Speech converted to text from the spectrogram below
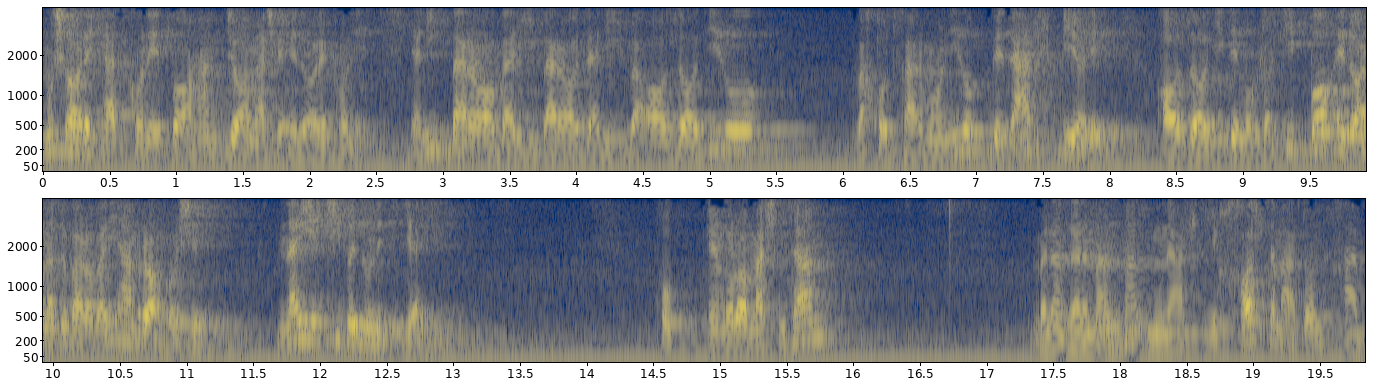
مشارکت کنه با هم جامعش اداره کنه. یعنی برابری برادری و آزادی رو و خودفرمانی رو به دست بیاره. آزادی دموکراسی با عدالت و برابری همراه باشه. نه یکی بدون دیگری. خب انقلاب مشروط هم به نظر من مضمون اصلی خاص مردم هم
